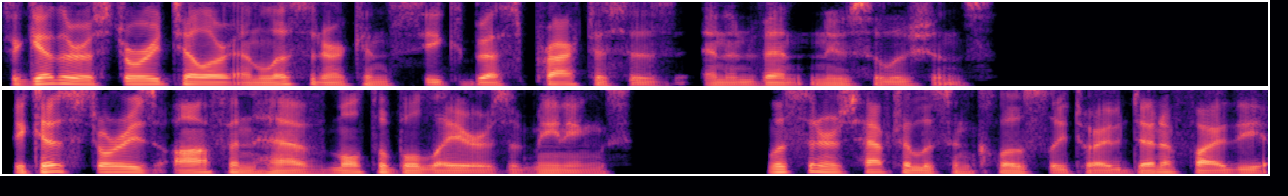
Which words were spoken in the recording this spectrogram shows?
Together, a storyteller and listener can seek best practices and invent new solutions. Because stories often have multiple layers of meanings, Listeners have to listen closely to identify the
